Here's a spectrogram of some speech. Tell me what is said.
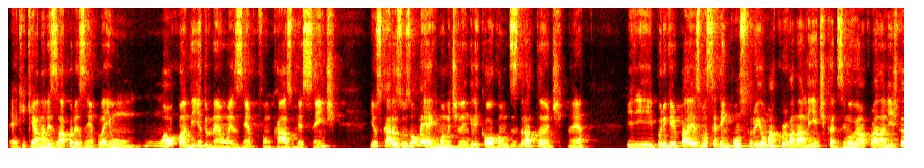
é, que quer analisar, por exemplo, aí um, um álcool anidro, né, um exemplo, que foi um caso recente, e os caras usam MEG, monoetilenglicol, como desidratante, né? E, e por incrível que pareça, você tem que construir uma curva analítica, desenvolver uma curva analítica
